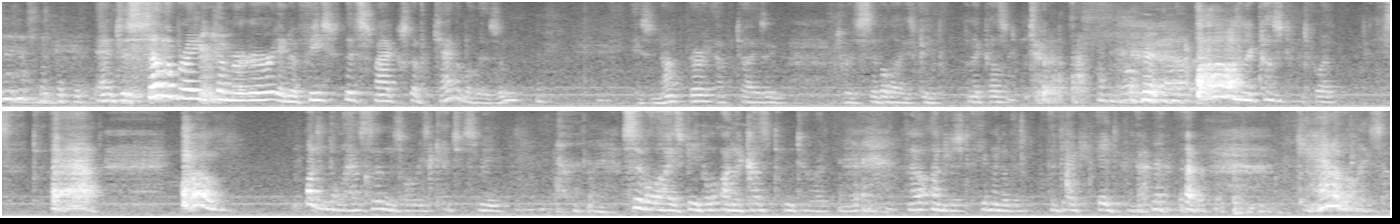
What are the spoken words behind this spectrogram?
and to celebrate the murder in a feast that smacks of cannibalism is not very appetizing to a civilized people unaccustomed to it. unaccustomed to it. He said, oh, one of the last sentence always catches me. Civilized people unaccustomed to it. Now, understatement of the, the decade. Cannibalism.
